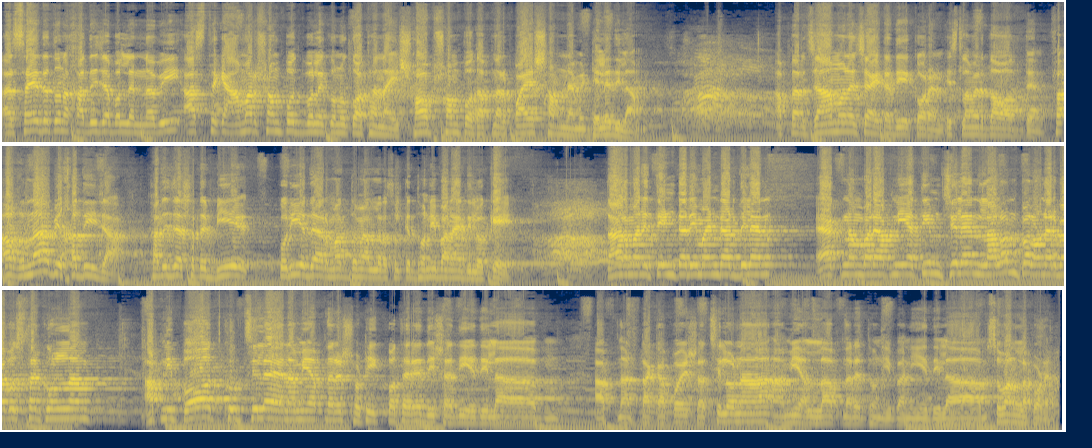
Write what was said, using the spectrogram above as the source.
আর সাইয়েদাতুনা খাদিজা বললেন, নবী, আজ থেকে আমার সম্পদ বলে কোনো কথা নাই। সব সম্পদ আপনার পায়ের সামনে আমি ঢেলে দিলাম। আপনার যা মনে চায় এটা দিয়ে করেন, ইসলামের দাওয়াত দেন। খাদিজা খাদিজার সাথে বিয়ে করিয়ে দেওয়ার মাধ্যমে আল্লাহ রাসূলকে ধনী বানায় দিল কে? তার মানে তিনটা রিমাইন্ডার দিলেন। এক নম্বরে আপনি এতিম ছিলেন লালন পালনের ব্যবস্থা করলাম আপনি পথ খুঁজছিলেন, আমি আপনার সঠিক পথের দিশা দিয়ে দিলাম। আপনার টাকা পয়সা ছিল না, আমি আল্লাহ আপনার ধনী বানিয়ে দিলাম। সুবহানাল্লাহ, পড়েন।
